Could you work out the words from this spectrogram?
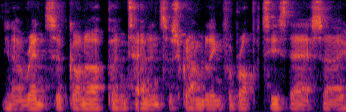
you know rents have gone up and tenants are scrambling for properties there. So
